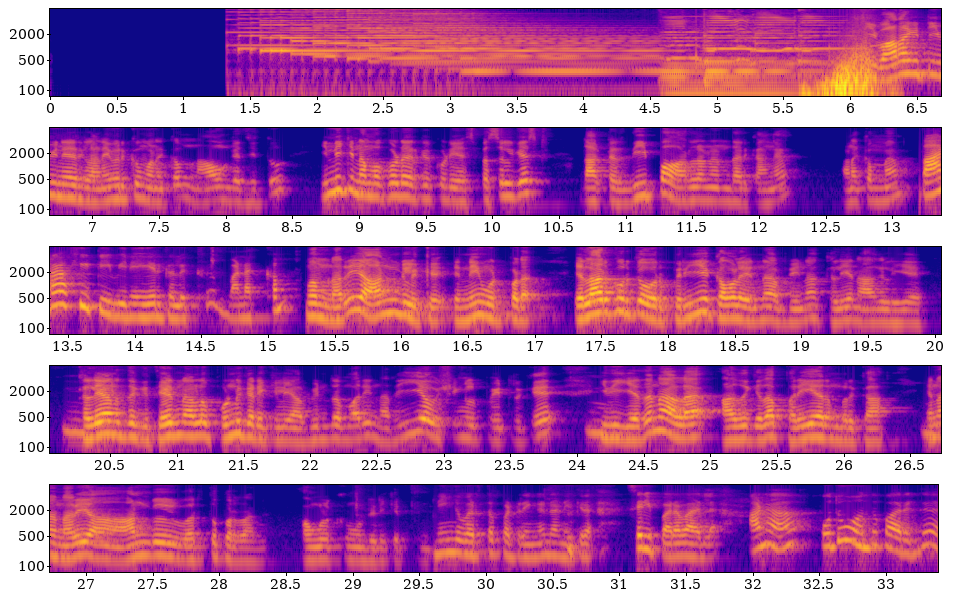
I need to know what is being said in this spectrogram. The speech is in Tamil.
வாராகி டிவி நேயர்கள் அனைவருக்கும் வணக்கம். நான் உங்க ஜித்து. இன்னைக்கு நம்ம கூட இருக்கக்கூடிய special guest doctor Deepa Arulananda இருக்காங்க. வணக்கம் மேம் வாராகி டிவி நேயர்களுக்கு வணக்கம். மேம் நிறைய ஆண்களுக்கு என்னையும் உட்பட எல்லாருக்கும் இருக்க ஒரு பெரிய கவலை என்ன அப்படின்னா கல்யாணம் ஆகலையே. கல்யாணத்துக்கு தேடினாலும் பொண்ணு கிடைக்கலையே அப்படின்ற மாதிரி நிறைய விஷயங்கள் போயிட்டு இருக்கு. இது எதனால? அதுக்கு ஏதாவது பரிகாரம் இருக்கா? ஏன்னா நிறைய ஆண்கள் வருத்தப்படுறாங்க. அவங்களுக்கும் டெடிகேட் நீங்க வருத்தப்படுறீங்கன்னு நினைக்கிறேன். சரி பரவாயில்ல. ஆனா பொதுவா வந்து பாருங்க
